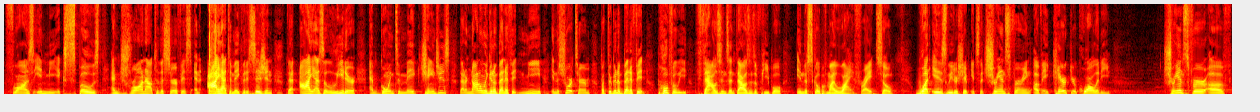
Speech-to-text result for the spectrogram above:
flaws in me exposed and drawn out to the surface. And I had to make the decision that I, as a leader, am going to make changes that are not only going to benefit me in the short term, but they're going to benefit, hopefully, thousands and thousands of people in the scope of my life, right? So, what is leadership? It's the transferring of a character quality, transfer of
